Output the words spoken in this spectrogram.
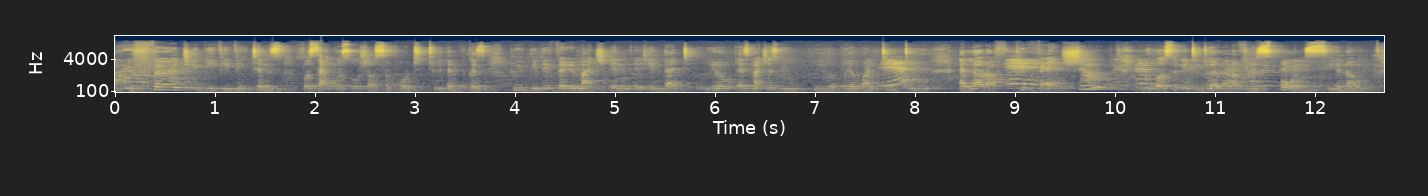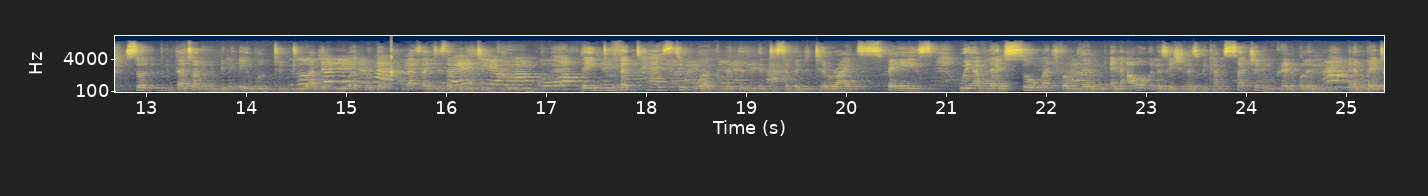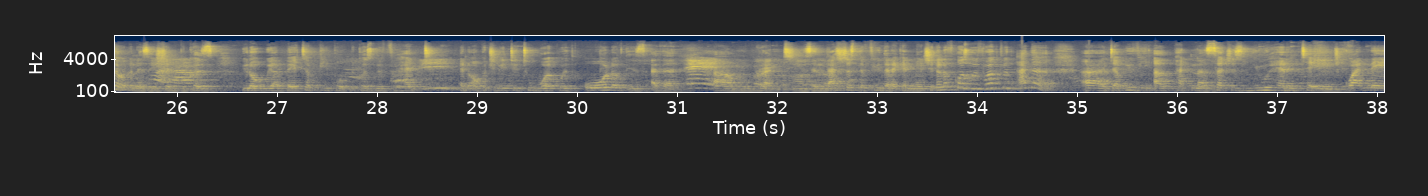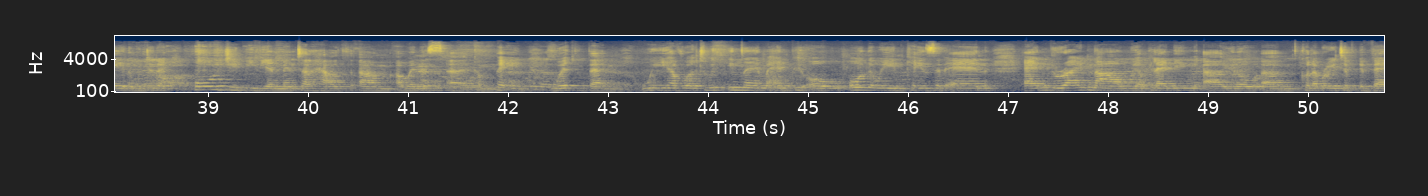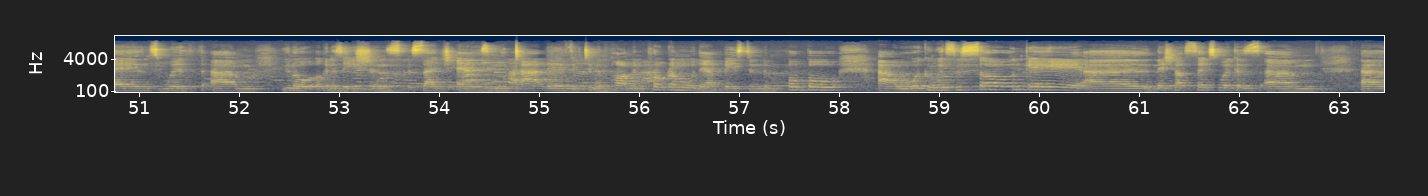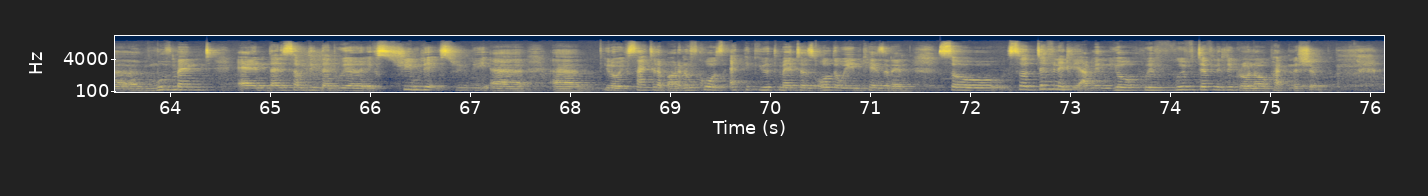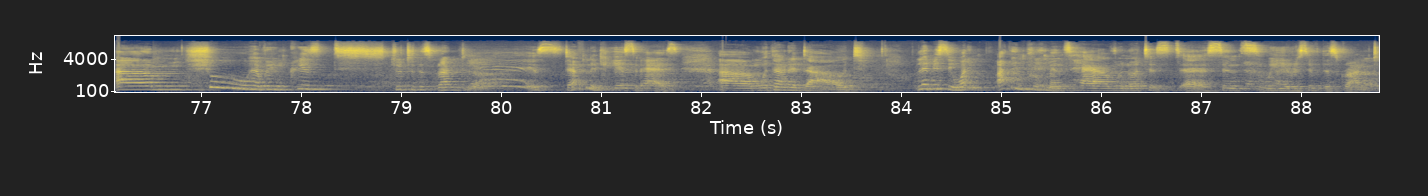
refer GBV victims for psychosocial support to them because we believe very much in, in that, you know, as much as we we, we want to do a lot of prevention. We also need to do a lot of response, you know. So that's what we've been able to do. I mean, we work with the Kalaza Disability Group. They do fantastic work within the disability rights space. We have learned so much from them and our organization has become such an incredible and, and a better organization because, you know, we are better people because we've had an opportunity to work with all of these other um, grantees and that's just a few that I can mention. And of course, we've worked with other uh, WVL partners such as New Heritage, Kwanele. We did a whole GBV and mental health um, awareness uh, campaign with them. We have worked with INEM NPO all the way in KZN, and right now we are planning, uh, you know, um, collaborating collaborative events with, um, you know, organizations such as Mutale Victim Empowerment Program, where they are based in Limpopo. Uh, we're working with Sisonke, uh, National Sex Workers um, uh, Movement, and that is something that we are extremely, extremely, uh, uh, you know, excited about. And of course, Epic Youth Matters all the way in KZN. So, so definitely, I mean, yo, we've we've definitely grown our partnership. Um, shoo, have we increased due to this grant? Yes, definitely, yes, it has, um, without a doubt. Let me see, what other improvements have we noticed uh, since we received this grant?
